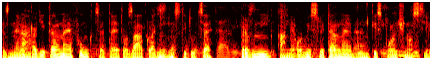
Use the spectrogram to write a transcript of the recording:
z nenahraditelné funkce této základní instituce, první a neodmyslitelné buňky společnosti.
